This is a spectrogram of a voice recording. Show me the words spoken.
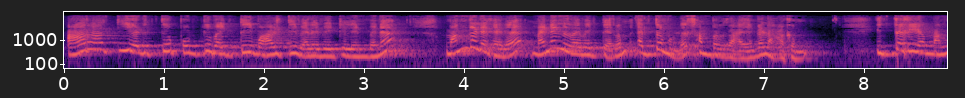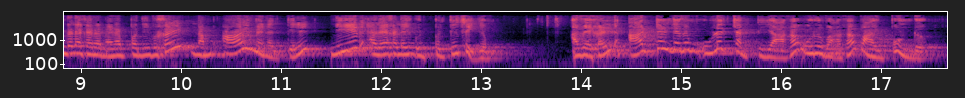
ஆராத்தி எடுத்து பொட்டு வைத்து வாழ்த்தி வரவேற்றல் என்பன மங்களகர மன தரும் அர்த்தமுள்ள சம்பிரதாயங்கள் ஆகும் இத்தகைய மங்களகர மனப்பதிவுகள் நம் ஆழ்மனத்தில் நீர் அலைகளை உற்பத்தி செய்யும். அவைகள் ஆற்றல் தரும் உளச்சக்தியாக உருவாக வாய்ப்பு உண்டு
